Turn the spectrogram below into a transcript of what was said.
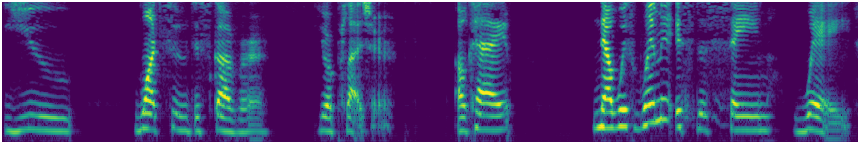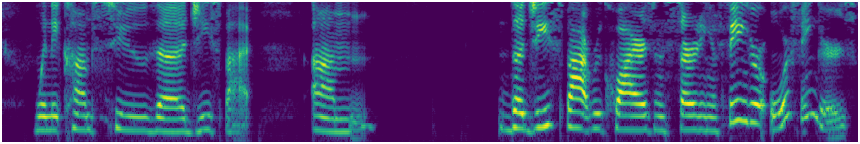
you want to discover your pleasure. Okay? Now, with women, it's the same way when it comes to the G spot. Um, the G spot requires inserting a finger or fingers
